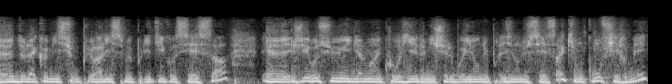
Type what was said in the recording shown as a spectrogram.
euh, de la commission pluralisme politique au CSA. Euh, j'ai reçu également un courrier de Michel Boyon, du président du CSA, qui ont confirmé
